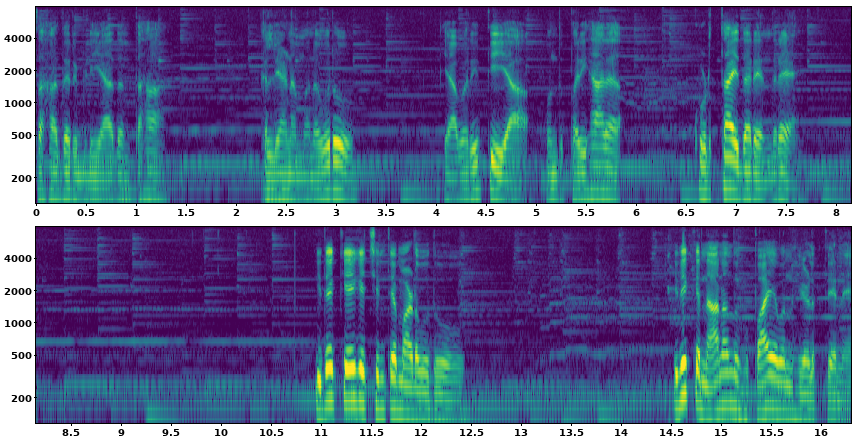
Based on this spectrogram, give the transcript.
ಸಹಧರ್ಮಿಣಿಯಾದಂತಹ ಕಲ್ಯಾಣಮ್ಮನವರು ಯಾವ ರೀತಿಯ ಒಂದು ಪರಿಹಾರ ಕೊಡ್ತಾ ಇದ್ದಾರೆ ಅಂದರೆ, ಇದಕ್ಕೆ ಹೇಗೆ ಚಿಂತೆ ಮಾಡುವುದು? ಇದಕ್ಕೆ ನಾನೊಂದು ಉಪಾಯವನ್ನು ಹೇಳುತ್ತೇನೆ.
